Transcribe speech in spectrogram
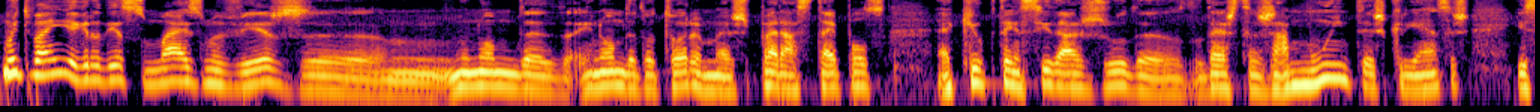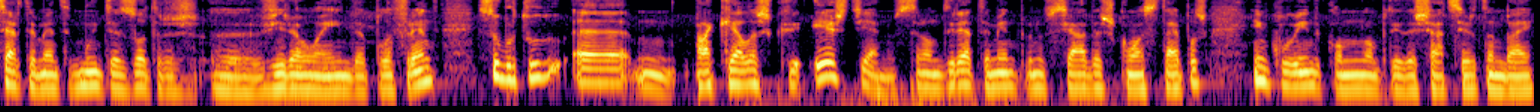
Muito bem, agradeço mais uma vez, eh, no nome da- em nome da doutora, mas para a Staples, aquilo que tem sido a ajuda destas já muitas crianças e certamente muitas outras eh, virão ainda pela frente, sobretudo eh, para aquelas que este ano serão diretamente beneficiadas com a Staples, incluindo, como não podia deixar de ser também,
